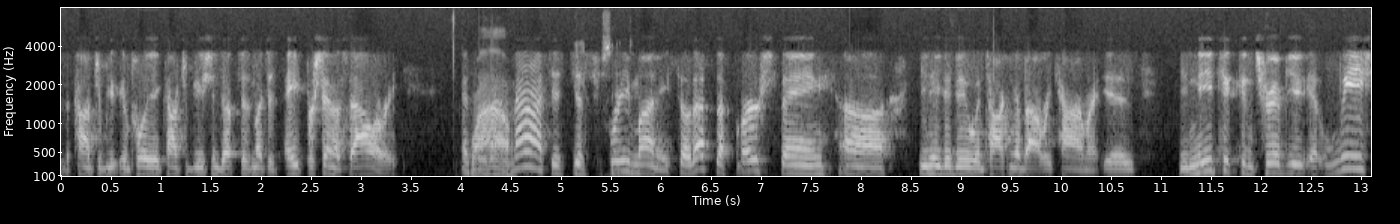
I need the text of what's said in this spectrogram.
the contribute employee contributions up to as much as eight percent of salary. And wow. so that match is just free money. So that's the first thing uh, you need to do when talking about retirement is you need to contribute at least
